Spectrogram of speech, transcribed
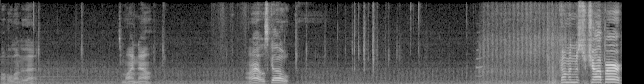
I'll hold on to that. It's mine now. Alright, let's go. Coming, Mr. Chopper!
